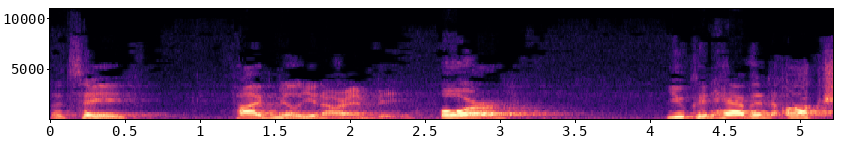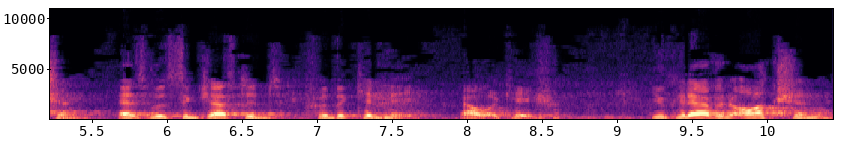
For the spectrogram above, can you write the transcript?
let's say 5 million RMB, or you could have an auction, as was suggested for the kidney allocation. You could have an auction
